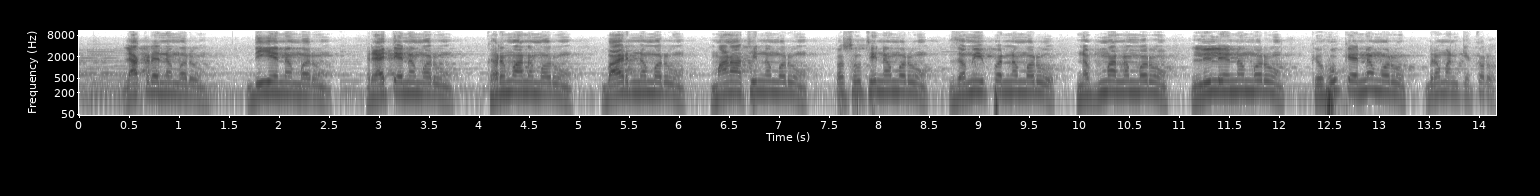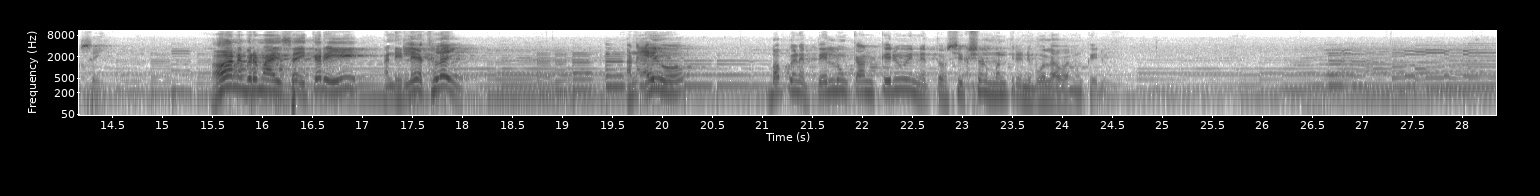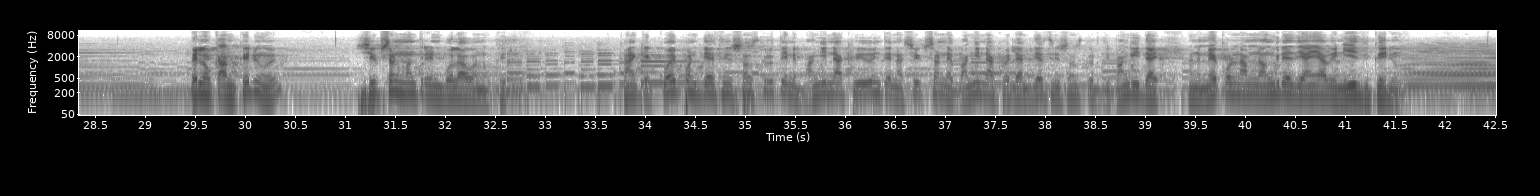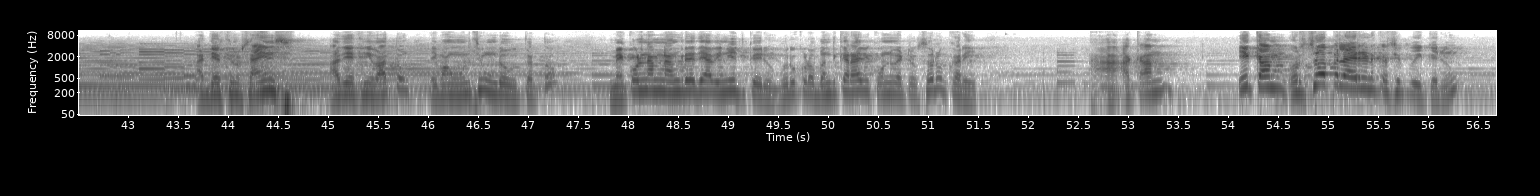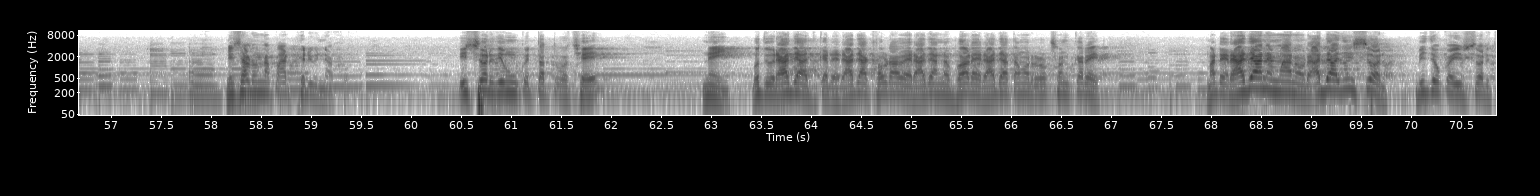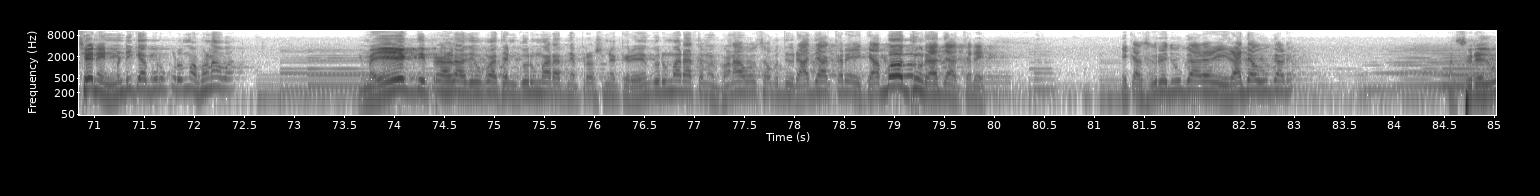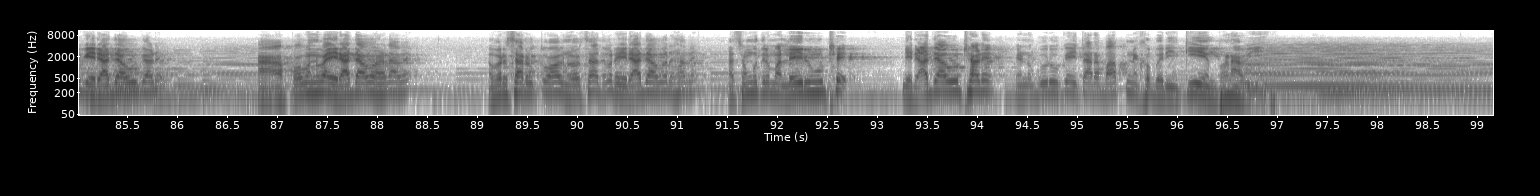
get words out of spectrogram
લાકડે ન મરું. દીએ ન મરું રાતે ન મરું ઘરમાં ન મરું બહાર ન મરું માણાથી ન મરું પશુથી ન મરું જમીન પર ન મરું નભમાં ન મરું લીલે ન મરું કે હુકે ન મરું બ્રહ્માંડ કે કરો સહી હા ને બ્રહ્માએ સહી કરી અને લેખ લઈ અને આવ્યો બાપુને પહેલું કામ કર્યું હોય ને તો શિક્ષણ મંત્રીને બોલાવવાનું કર્યું પહેલું કામ કર્યું હોય શિક્ષણ મંત્રીને બોલાવવાનું કર્યું. કારણ કે કોઈ પણ દેશની સંસ્કૃતિને ભાંગી નાખવી હોય ને તેના શિક્ષણને ભાંગી નાખવું એટલે દેશની સંસ્કૃતિ ભાંગી જાય. અને મેકોલ નામના અંગ્રેજી અહીંયા આવીને એ જ કર્યું. આ દેશનું સાયન્સ આ દેશની વાતો, એમાં હું નથી ઊંડો ઉતરતો. મેકોલ નામના અંગ્રેજે આવીને જ કર્યું. ગુરુકળો બંધ કરાવી કોન્વેન્ટો શરૂ કરી. આ કામ, એ કામ વર્ષો પહેલા હિરણ્યકશિપુએ કર્યું. નિશાળોના પાઠ ફેરવી નાખો. ઈશ્વર જેવું કોઈ તત્વ છે? નહીં. બધું રાજા જ કરે. રાજા ખવડાવે, રાજા નભાડે રાજા તમારું રક્ષણ કરે. માટે રાજાને માનો. રાજા જ ઈશ્વર. બીજો કોઈ ઈશ્વર છે નહીં. મંડી ગયા ગુરુકુળમાં ભણાવવા એમાં એક દી પ્રહલાદ ઊભા થઈને ગુરુ મહારાજને પ્રશ્ન કર્યો. હે ગુરુ મહારાજ, તમે ભણાવો છો? બધું રાજા કરે કે આ બધું રાજા કરે? એક આ સૂરજ ઉગાડે, એ રાજા ઉગાડે. સૂરજ ઉગે રાજા ઉગાડે. આ પવનભાઈ રાજા વહડાવે. વર્ષા ઋતુ આવે વરસાદ વરે રાજા વરસાવે આ સમુદ્રમાં લહેરું ઉઠે. એ રાજા ઉઠાડે, એનો ગુરુ કહે, તારા બાપને ખબર ઈ કેમ ભણાવી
